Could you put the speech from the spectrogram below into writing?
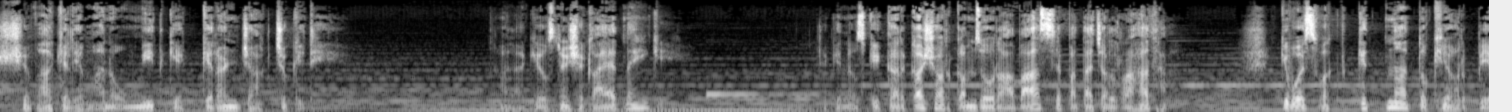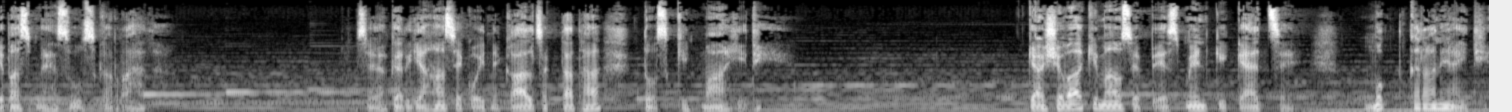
शिवा के लिए मानो उम्मीद की किरण जाग चुकी थी। हालाँकि उसने शिकायत नहीं की, लेकिन उसकी कर्कश और कमज़ोर आवाज़ से पता चल रहा था कि वो इस वक्त कितना दुखी और बेबस महसूस कर रहा था। उसे अगर यहाँ से कोई निकाल सकता था तो उसकी माँ ही थी। क्या शिवा की माँ उसे बेसमेंट की कैद से मुक्त कराने आई थी।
